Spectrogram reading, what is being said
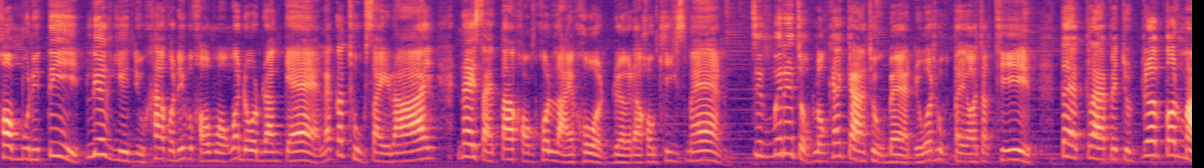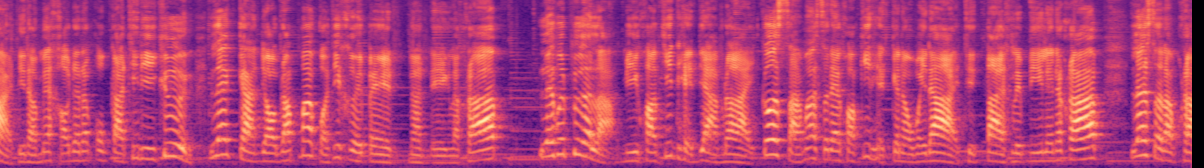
คอมมูนิตี้เลือกยืนอยู่ข้างคนที่พวกเขามองว่าโดนรังแก และก็ถูกใส่ร้าย ในสายตาของคนหลายคนเรื่องราวของ Kingsman จึงไม่ได้จบลงแค่การถูกแบนหรือว่าถูกเตะออกจากทีม แต่กลายเป็นจุดเริ่มต้นใหม่ที่ทำให้เขาได้รับโอกาสที่ดีขึ้น และการยอมรับมากกว่าที่เคยเป็นนั่นเองล่ะครับ และเพื่อนๆล่ะ มีความคิดเห็นอย่างไร ก็สามารถแสดงความคิดเห็นกันเอาไว้ได้ที่ใต้คลิปนี้เลยนะครับ และสำหรับใคร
